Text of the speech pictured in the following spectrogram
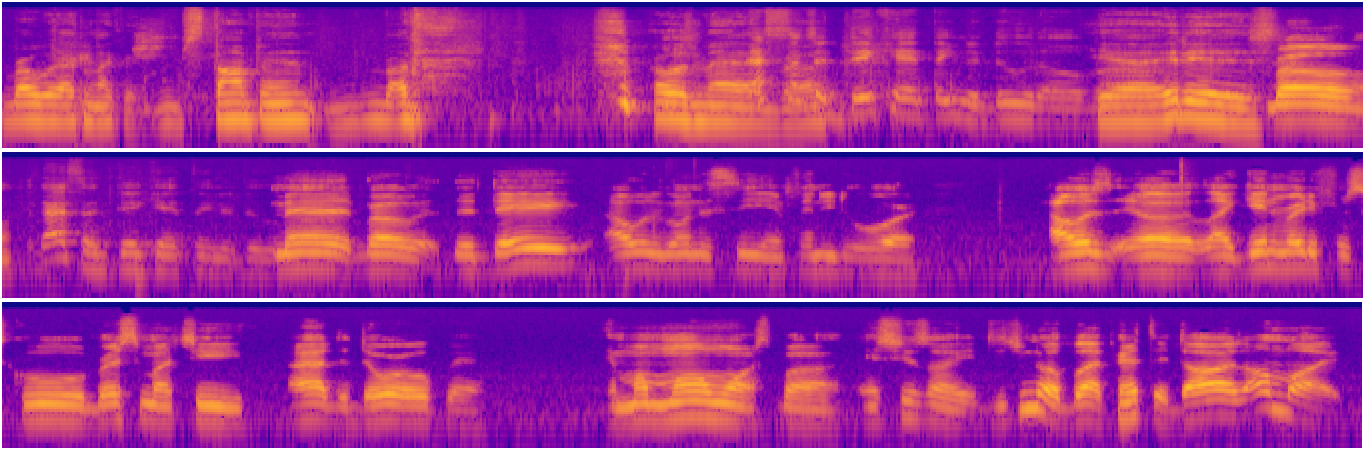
bro was acting like a stomping. About bro was mad, That's bro. such a dickhead thing to do, though. Bro. yeah, it is. bro. That's a dickhead thing to do. Man, bro, the day I was going to see Infinity War, I was uh, like getting ready for school, brushing my teeth. I had the door open, and my mom walks by, and she's like, "Did you know Black Panther dies?" I'm like, I'm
